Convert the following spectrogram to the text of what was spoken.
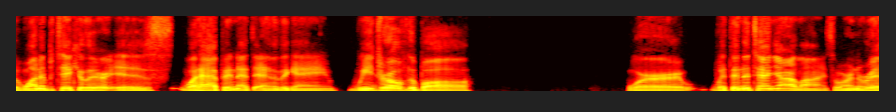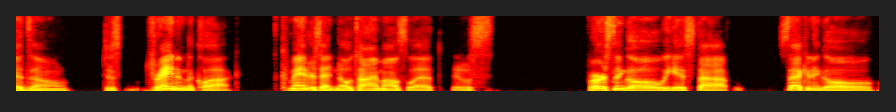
the one in particular is what happened at the end of the game. We drove the ball. We're within the 10 yard line. So we're in the red zone, just draining the clock. Commanders had no timeouts left. It was first and goal. We get stopped. Second and goal.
